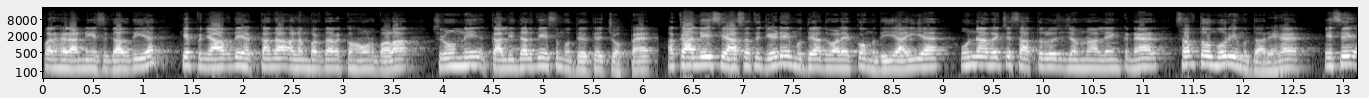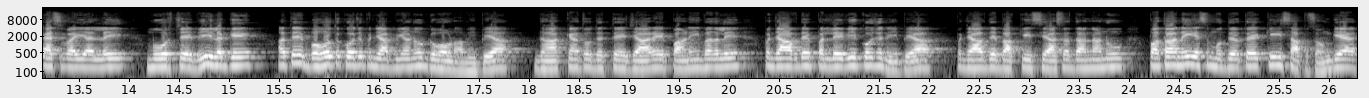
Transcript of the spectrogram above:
ਪਰ ਹੈਰਾਨੀ ਇਸ ਗੱਲ ਦੀ ਹੈ ਕਿ ਪੰਜਾਬ ਦੇ ਹੱਕਾਂ ਦਾ ਅਲੰਬਰਦਾਰ ਕਹਾਉਣ ਵਾਲਾ ਸ਼੍ਰੋਮਣੀ ਅਕਾਲੀ ਦਲ ਵੀ ਇਸ ਮੁੱਦੇ ਉੱਤੇ ਚੁੱਪ ਹੈ। ਅਕਾਲੀ ਸਿਆਸਤ ਜਿਹੜੇ ਮੁੱਦਿਆਂ ਦੁਆਲੇ ਘੁੰਮਦੀ ਆਈ ਹੈ, ਉਹਨਾਂ ਵਿੱਚ ਸਤਲੁਜ ਜਮਨਾ ਲਿੰਕ ਨਹਿਰ ਸਭ ਤੋਂ ਮੋਹਰੀ ਮੁੱਦਾ ਰਿਹਾ ਹੈ। ਇਸੇ ਐਸਵਾਈਐਲ ਲਈ ਮੋਰਚੇ ਵੀ ਲੱਗੇ ਅਤੇ ਬਹੁਤ ਕੁਝ ਪੰਜਾਬੀਆਂ ਨੂੰ ਗਵਾਉਣਾ ਵੀ ਪਿਆ। ਦਹਾਕਿਆਂ ਤੋਂ ਦਿੱਤੇ ਜਾ ਰਹੇ ਪਾਣੀ ਬਦਲੇ ਪੰਜਾਬ ਦੇ ਪੱਲੇ ਵੀ ਕੁਝ ਨਹੀਂ ਪਿਆ। ਪੰਜਾਬ ਦੇ ਬਾਕੀ ਸਿਆਸਤਦਾਨਾਂ ਨੂੰ ਪਤਾ ਨਹੀਂ ਇਸ ਮੁੱਦੇ ਉੱਤੇ ਕੀ ਸੱਪ ਸੁੰਘਿਆ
